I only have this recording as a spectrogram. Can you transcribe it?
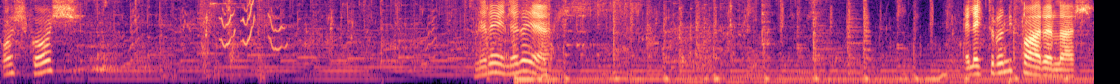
Koş koş. Nereye nereye? Elektronik fareler.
